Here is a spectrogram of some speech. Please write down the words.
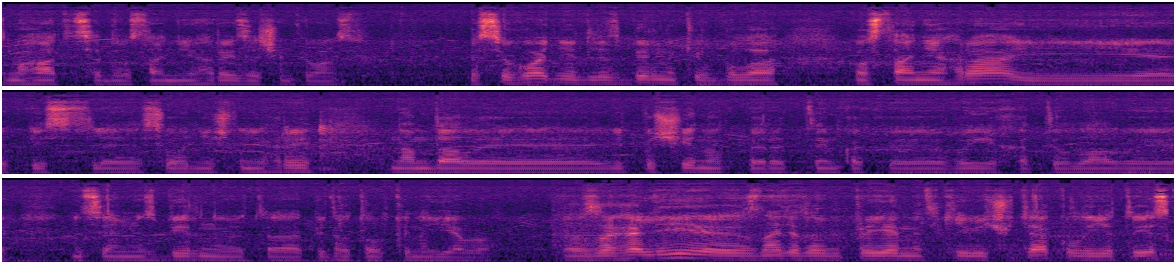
змагатися до останньої гри за чемпіонство. Сьогодні для збірників була остання гра, і після сьогоднішньої гри нам дали відпочинок перед тим, як е, виїхати в лави національної збірної та підготовки на євро. Взагалі, знаєте, тобі приємні такі відчуття, коли є тиск,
